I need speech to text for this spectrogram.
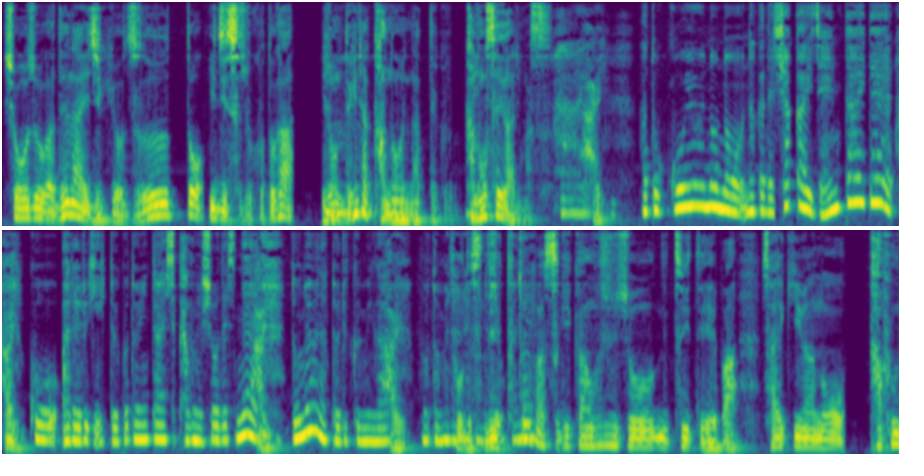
症状が出ない時期をずっと維持することが理論的には可能になってくる可能性があります。はい。はい、あと、こういうのの中で社会全体で、こう、アレルギーということに対して花粉症ですね。はい、どのような取り組みが求められるんでしょうか、ね、そうですね。例えば、スギ花粉症について言えば、最近あの、花粉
